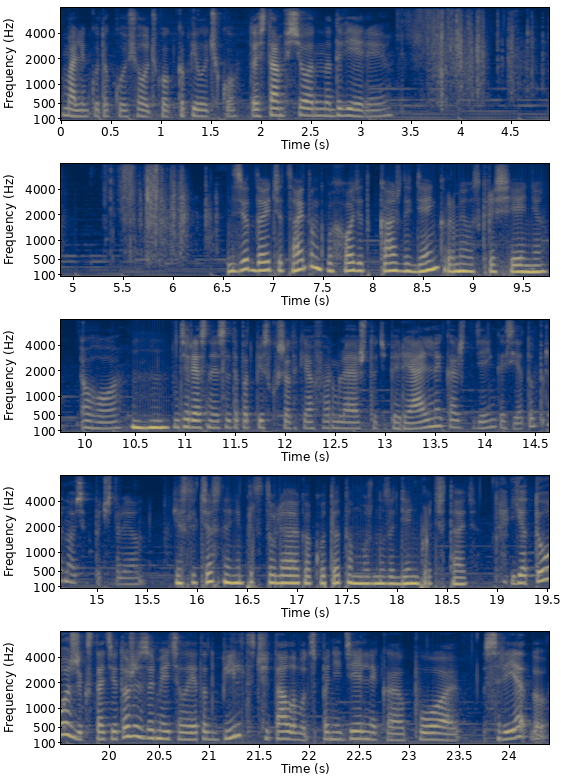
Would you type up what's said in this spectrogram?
маленькую такую щелочку, копилочку. То есть там все на доверии. Süddeutsche Zeitung выходит каждый день, кроме воскресенья. Ого. Угу. Интересно, если ты подписку все-таки оформляешь, то тебе реально каждый день газету приносит почтальон? Если честно, я не представляю, как вот это можно за день прочитать. Я тоже, кстати, я тоже заметила, я этот бильд читала вот с понедельника по среду.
